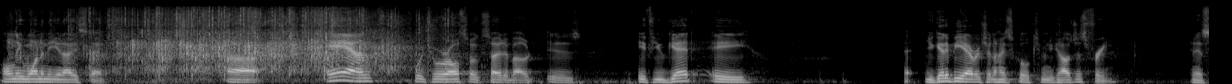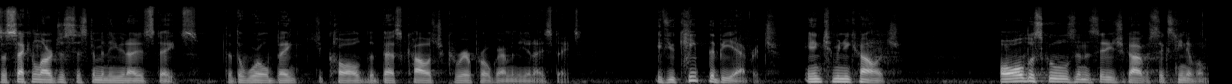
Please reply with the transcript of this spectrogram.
Only one in the United States. Uh, and, which we're also excited about, is if you get a you get a B average in high school, community college is free, and it's the second largest system in the United States that the World Bank called the best college to career program in the United States. If you keep the B average in community college, all the schools in the city of Chicago, 16 of them,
